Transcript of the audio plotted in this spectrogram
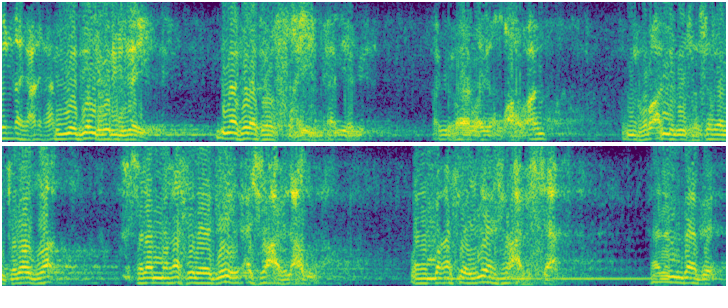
سنة يعني هذا. بيديه ورجليه لما ثبت في الصحيح من حديث أبي هريرة رضي الله عنه أنه رأى النبي صلى الله عليه وسلم توضأ فلما غسل يديه اشرع في العضو ولما غسل يديه اشرع في الساق. هذا من باب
